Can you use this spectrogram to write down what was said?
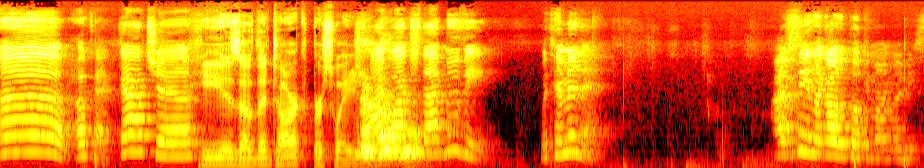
Oh, okay, gotcha. He is of the Dark persuasion. I watched that movie with him in it. I've seen like all the Pokemon movies.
